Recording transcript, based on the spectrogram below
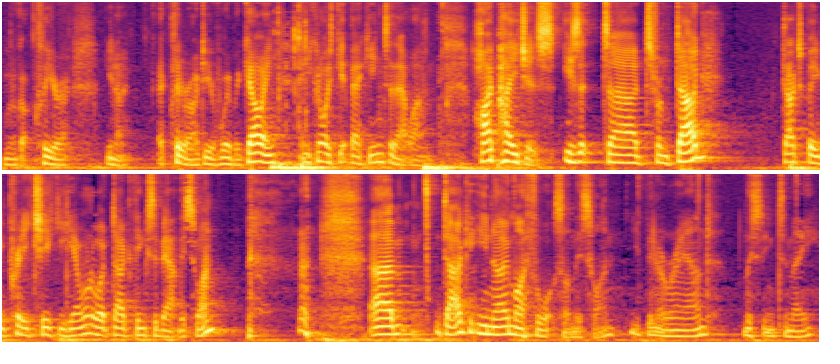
and we've got clearer you know a clearer idea of where we're going and you can always get back into that one. Hipages is it uh, from Doug? Doug's being pretty cheeky here. I wonder what Doug thinks about this one. um, Doug, you know my thoughts on this one. You've been around listening to me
